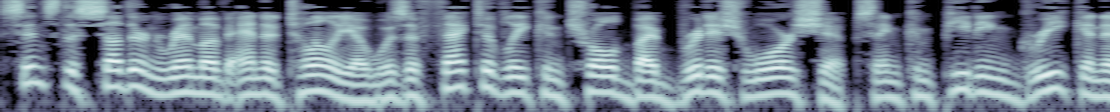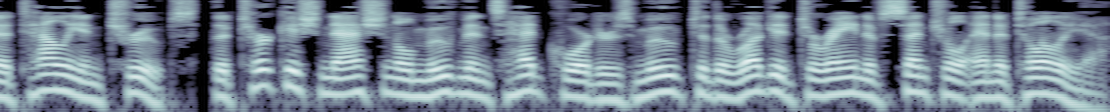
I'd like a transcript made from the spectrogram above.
Since the southern rim of Anatolia was effectively controlled by British warships and competing Greek and Italian troops, the Turkish national movement's headquarters moved to the rugged terrain of central Anatolia.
